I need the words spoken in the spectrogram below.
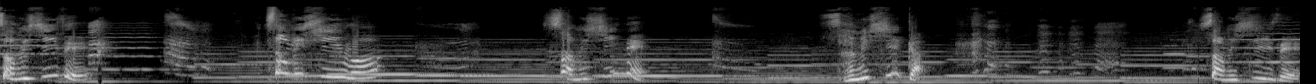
寂しいぜ。寂しいわ。寂しいね。寂しいか？寂しいぜ。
